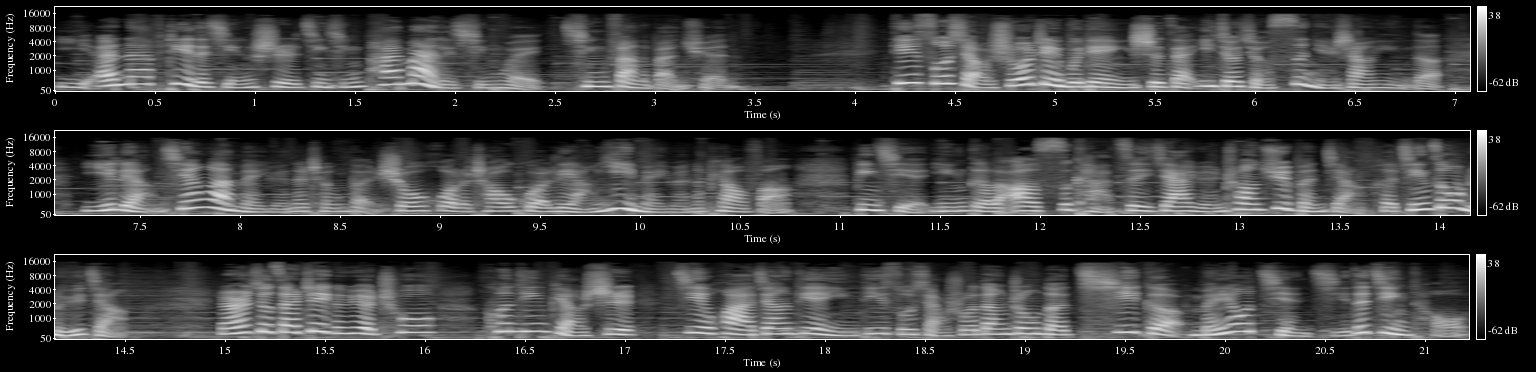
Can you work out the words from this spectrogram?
以 NFT 的形式进行拍卖的行为侵犯了版权。《低俗小说》这部电影是在一九九四年上映的，以两千万美元的成本收获了超过两亿美元的票房，并且赢得了奥斯卡最佳原创剧本奖和金棕榈奖。然而，就在这个月初，昆汀表示计划将电影《低俗小说》当中的七个没有剪辑的镜头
